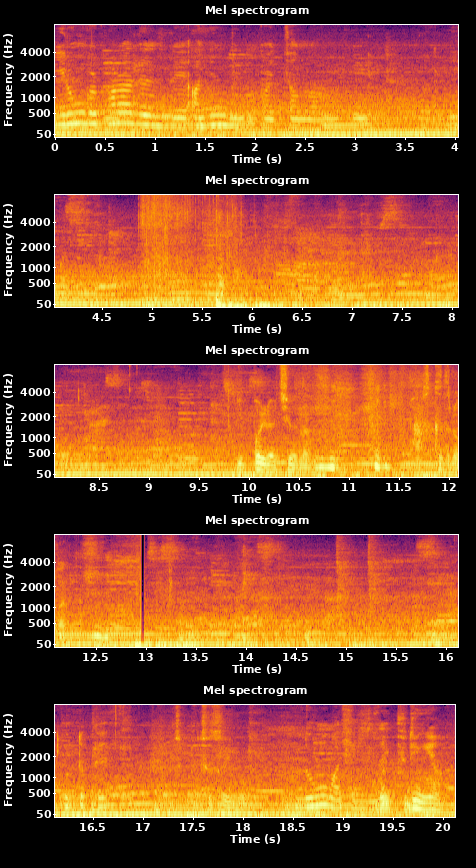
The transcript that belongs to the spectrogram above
이런 걸 팔아야 되는데 아닌 데가 있잖아. 입 벌려 지훈아 마스크 들어간다 어떡해? 저 미쳤어 이거 너무 맛있는데? 거의 푸딩이야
